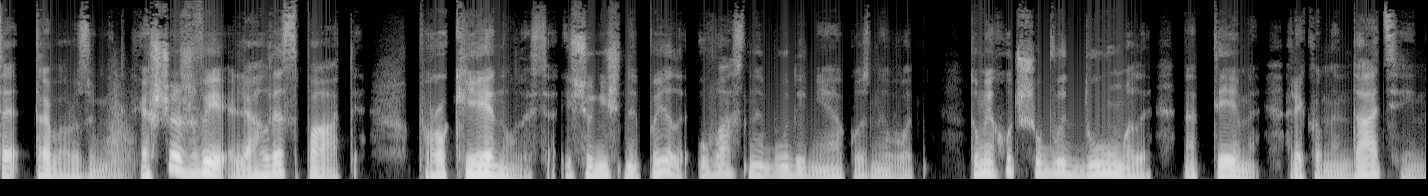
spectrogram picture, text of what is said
Це треба розуміти. Якщо ж ви лягли спати, прокинулися і всю ніч не пили, у вас не буде ніякого зневоднення. Тому я хочу, щоб ви думали над тими рекомендаціями,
